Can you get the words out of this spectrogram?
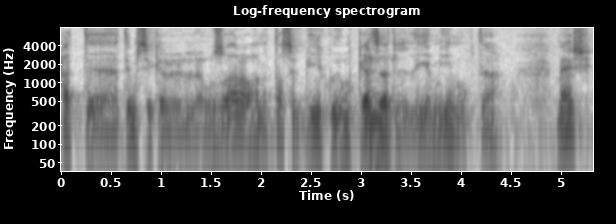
هتمسك الوزارة وهنتصل بيك ويوم كذا اليمين وبتاع. ماشي.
